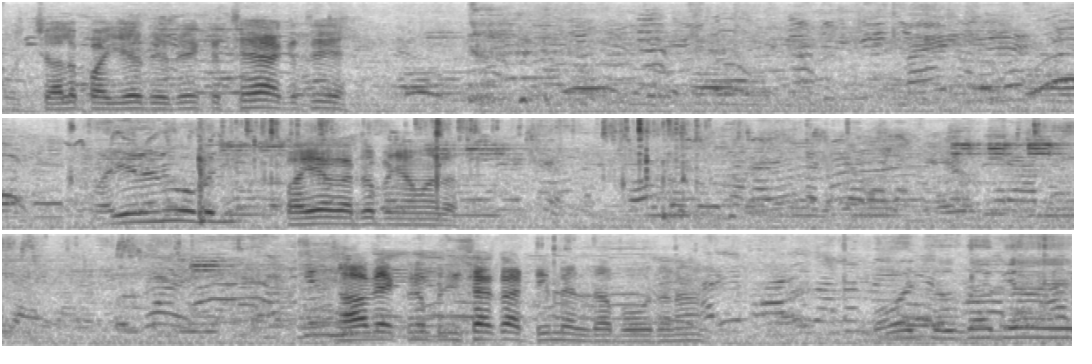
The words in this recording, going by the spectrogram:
ਉਹ ਚੱਲ ਪਾਈਆ ਦੇ ਦੇ। ਕਿੱਥੇ ਹੈ ਕਿੱਥੇ? ਪਾਈਆ ਕਰ ਦੋ ਪਜਾਮਾ ਦਾ। ਆ ਵੇਖਣ ਪਤੀਸਾ ਘੱਟ ਹੀ ਮਿਲਦਾ ਬਹੁਤ ਨਾ बहुत चलता क्या है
